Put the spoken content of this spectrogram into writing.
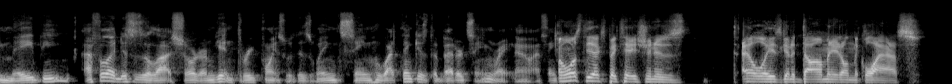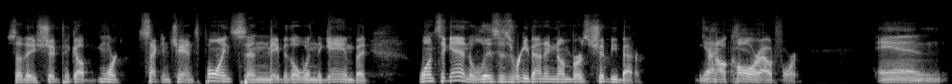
maybe. I feel like this is a lot shorter. I'm getting three points with this wing team, who I think is the better team right now. I think Unless the expectation is LA is going to dominate on the glass, so they should pick up more second chance points and maybe they'll win the game. But once again, Liz's rebounding numbers should be better, yeah, and I'll call her out for it. And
